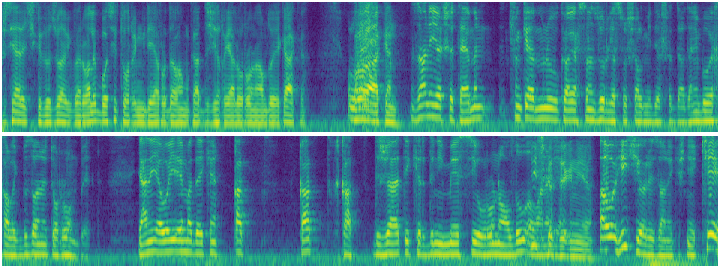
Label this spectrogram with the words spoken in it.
پرسیارێکی کردو جوابی بەرواڵی بۆچی تۆڕی میدیای ڕووداوام کات دژی ڕیال و ڕۆناالدۆ یکاکە واکەن زانی یەکشت هەیە من چونکە من و کاحسان زور لە سوشال میدیشت دادنی بۆی خەڵک بزانێت تۆ ڕۆن بێت یعنی ئەوەی ئێمە دەیکەن قەت قەت قەت دژاتی کردنی مسی و ڕۆناالدو ئەو کەسێک نییە ئەوە هیچ یاریزانێکیش نییە کێ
